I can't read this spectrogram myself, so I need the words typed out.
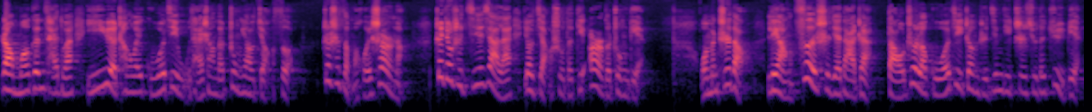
让摩根财团一跃成为国际舞台上的重要角色。这是怎么回事呢？这就是接下来要讲述的第二个重点。我们知道，两次世界大战导致了国际政治经济秩序的巨变，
